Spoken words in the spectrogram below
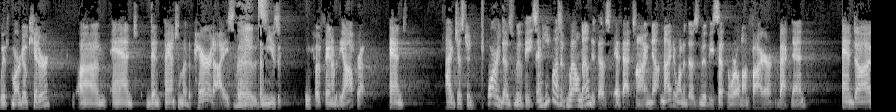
with Margot Kidder, um, and then Phantom of the Paradise, the, right. the music of Phantom of the Opera. And I just adored those movies. And he wasn't well known at those at that time. Now, neither one of those movies set the world on fire back then. And uh,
